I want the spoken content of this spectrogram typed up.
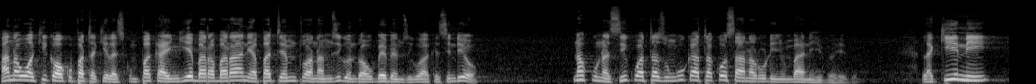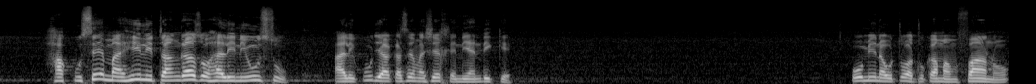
hana uhakika wa kupata kila siku mpaka aingie barabarani apate mtu ana mzigo ndo aubebe mzigo wake si ndio? Na kuna siku atazunguka atakosa anarudi nyumbani hivyo hivyo. Lakini hakusema hili tangazo halinihusu. Alikuja akasema shekhe niandike. Umi na utoa tu kama mfano.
